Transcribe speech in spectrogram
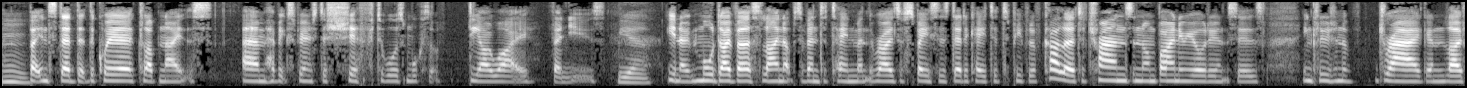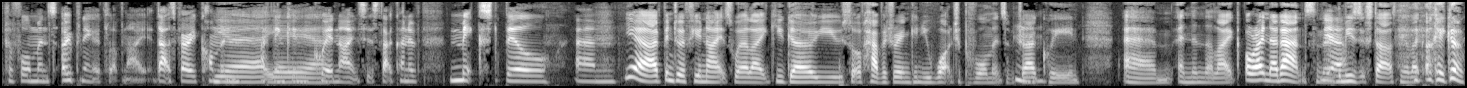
Mm. but instead that the queer club nights um, have experienced a shift towards more sort of DIY venues. Yeah. You know, more diverse lineups of entertainment, the rise of spaces dedicated to people of colour, to trans and non binary audiences, inclusion of drag and live performance opening a club night. That's very common, Yeah, I think, yeah, in yeah. queer nights. It's that kind of mixed bill. Um, Yeah, I've been to a few nights where like you go, you sort of have a drink and you watch a performance of a drag queen, um, and then they're like, "All right, now dance," and then the music starts, and you're like, "Okay, go,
